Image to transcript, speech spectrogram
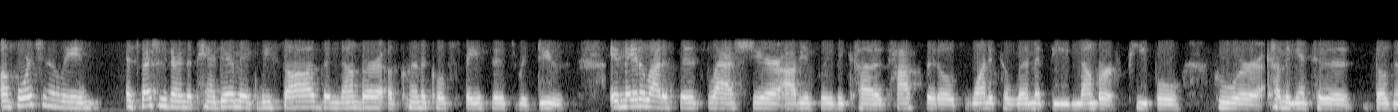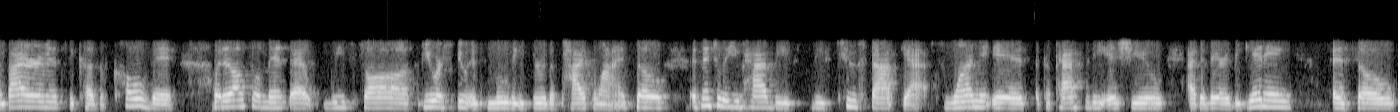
Unfortunately, especially during the pandemic, we saw the number of clinical spaces reduced. It made a lot of sense last year, obviously, because hospitals wanted to limit the number of people who were coming into those environments because of COVID but it also meant that we saw fewer students moving through the pipeline. So essentially, you have these these two stop gaps. One is a capacity issue at the very beginning. And so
